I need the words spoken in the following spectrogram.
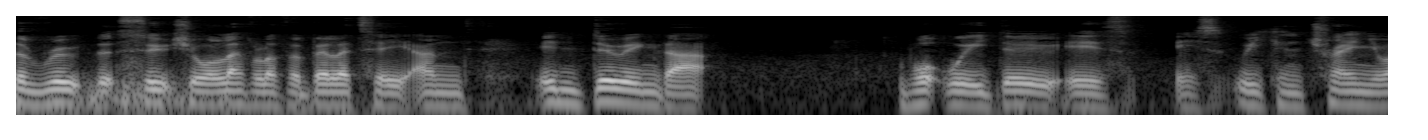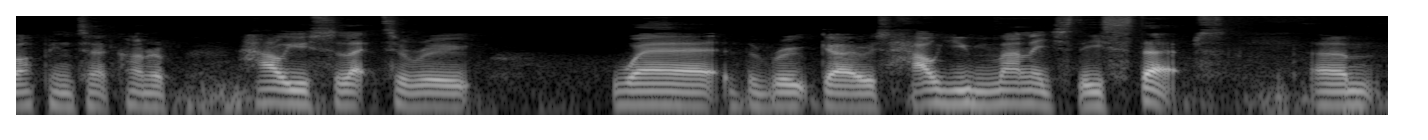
the route that suits your level of ability, and in doing that, what we do is is we can train you up into kind of how you select a route, where the route goes, how you manage these steps. Um,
